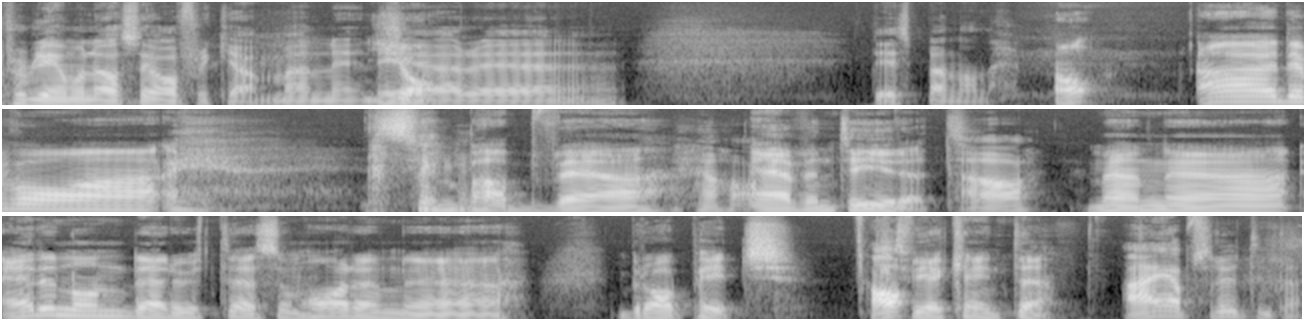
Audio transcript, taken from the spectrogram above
problem att lösa i Afrika, men det, Ja. är, eh, det är spännande. Ja, ah, det var eh, Zimbabwe-äventyret. Ja, Men eh, är det någon där ute som har en eh, bra pitch? Ja. Tveka inte. nej absolut inte.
